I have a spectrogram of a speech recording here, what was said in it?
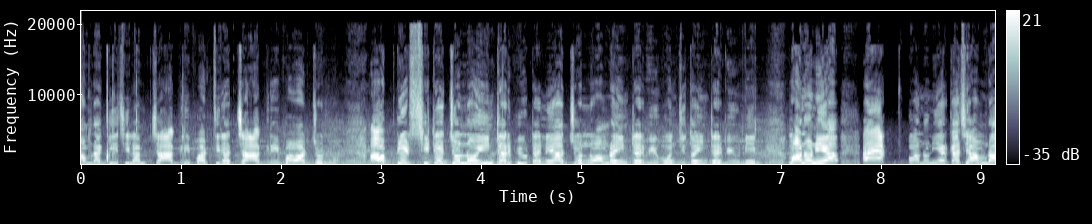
আমরা গিয়েছিলাম চাকরি প্রার্থীরা চাকরি পাওয়ার জন্য। আপডেট সিটের জন্য ইন্টারভিউটা নেওয়ার জন্য। আমরা ইন্টারভিউ বঞ্চিত ইন্টারভিউ নিন। মাননীয়া, এক, মাননীয়ার কাছে আমরা,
